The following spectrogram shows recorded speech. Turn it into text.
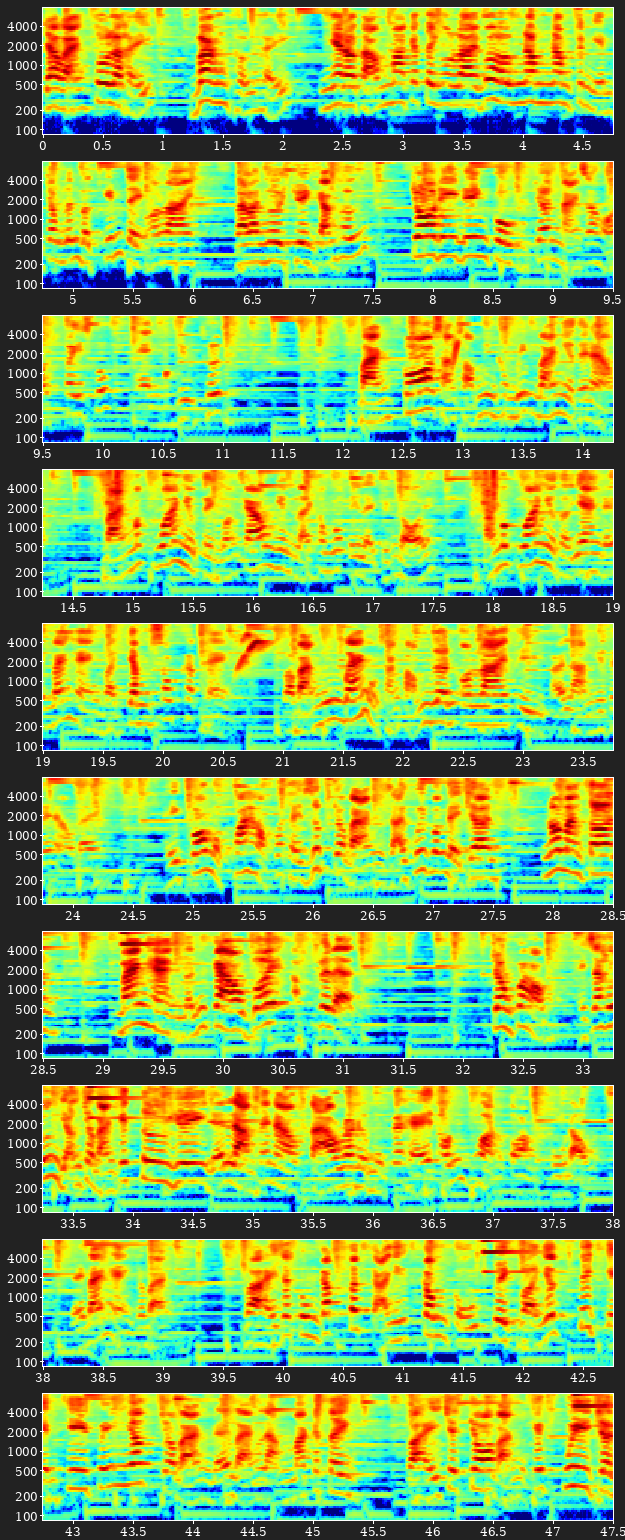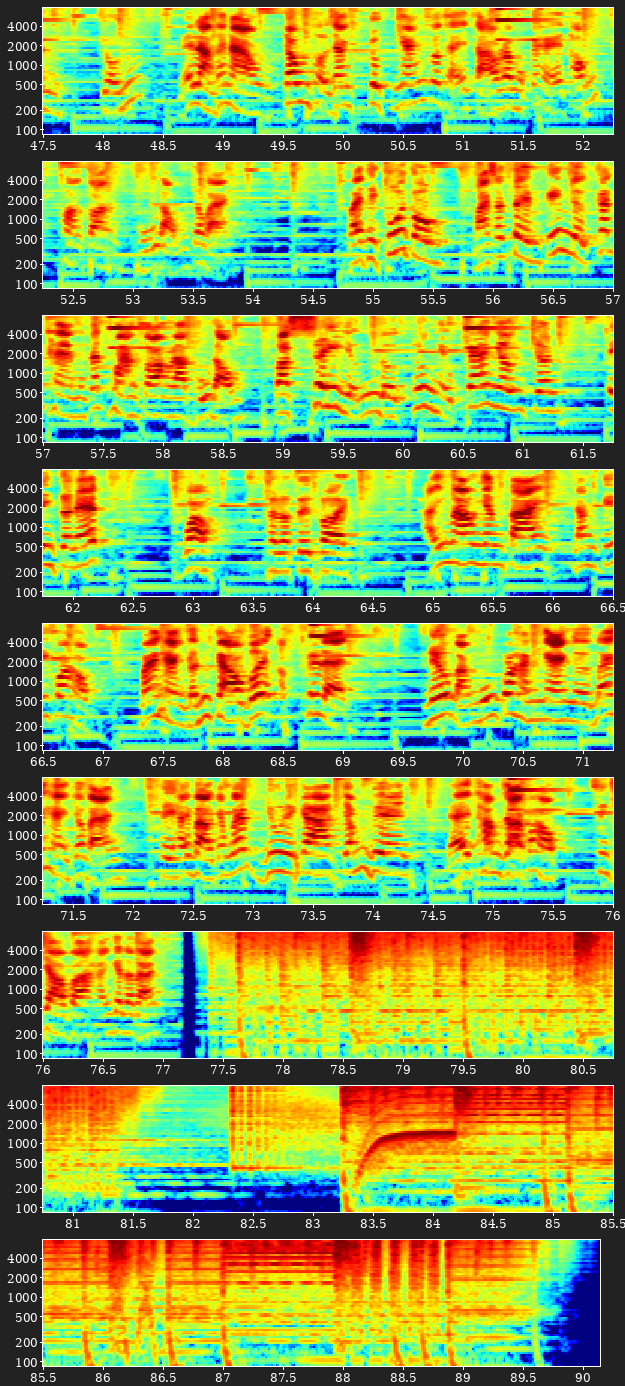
Chào bạn, tôi là Hỷ, Văn Thượng Hỷ, nhà đào tạo marketing online với hơn 5 năm kinh nghiệm trong lĩnh vực kiếm tiền online và là người truyền cảm hứng cho đi điên cuồng trên mạng xã hội Facebook and YouTube. Bạn có sản phẩm nhưng không biết bán như thế nào. Bạn mất quá nhiều tiền quảng cáo nhưng lại không có tỷ lệ chuyển đổi. Bạn mất quá nhiều thời gian để bán hàng và chăm sóc khách hàng và bạn muốn bán một sản phẩm lên online thì phải làm như thế nào đây? Hỷ có một khóa học có thể giúp cho bạn giải quyết vấn đề trên. Nó mang tên bán hàng đỉnh cao với affiliate. Trong khóa học, thầy sẽ hướng dẫn cho bạn cái tư duy để làm thế nào tạo ra được một cái hệ thống hoàn toàn thụ động để bán hàng cho bạn. Và thầy sẽ cung cấp tất cả những công cụ tuyệt vời nhất, tiết kiệm chi phí nhất cho bạn để bạn làm marketing. Và hãy sẽ cho bạn một cái quy trình chuẩn để làm thế nào trong thời gian cực ngắn có thể tạo ra một cái hệ thống hoàn toàn thụ động cho bạn. Vậy thì cuối cùng, bạn sẽ tìm kiếm được khách hàng một cách hoàn toàn là thụ động và xây dựng được thương hiệu cá nhân trên Internet. Wow, thật là tuyệt vời. Hãy mau nhanh tay đăng ký khóa học bán hàng đỉnh cao với Affiliate. Nếu bạn muốn có hàng ngàn người bán hàng cho bạn thì hãy vào trang web unica.vn để tham gia khóa học. Xin chào và hẹn gặp lại bạn.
